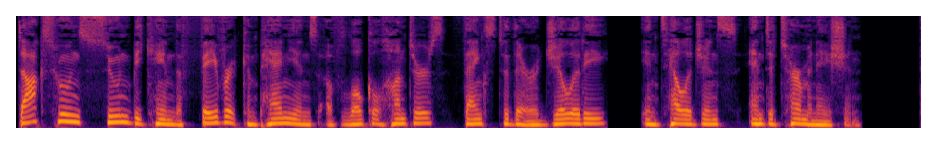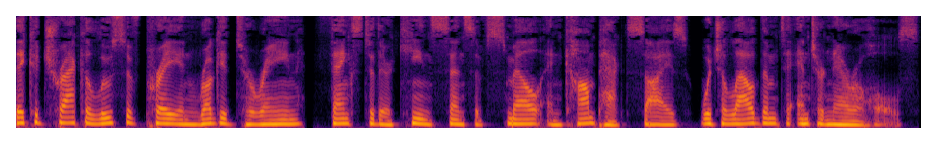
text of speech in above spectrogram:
Dachshunds soon became the favorite companions of local hunters thanks to their agility, intelligence, and determination. They could track elusive prey in rugged terrain, thanks to their keen sense of smell and compact size, which allowed them to enter narrow holes.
